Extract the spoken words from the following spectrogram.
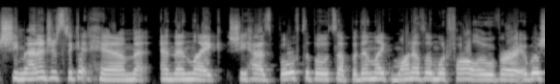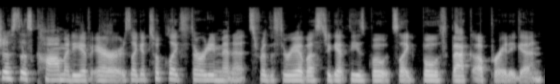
she manages to get him and then like she has both the boats up but then like one of them would fall over. It was just this comedy of errors. Like it took like 30 minutes for the three of us to get these boats like both back upright again.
